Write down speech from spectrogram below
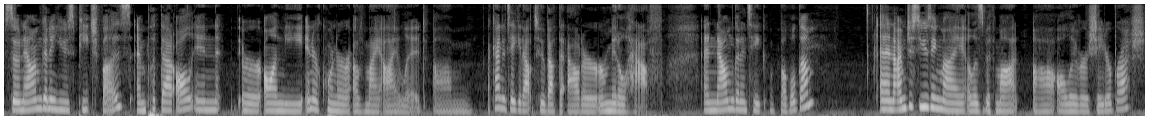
So now I'm going to use Peach Fuzz and put that all in or on the inner corner of my eyelid. Um, I kind of take it out to about the outer or middle half. And now I'm going to take bubble gum. And I'm just using my Elizabeth Mott uh, all over shader brush.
